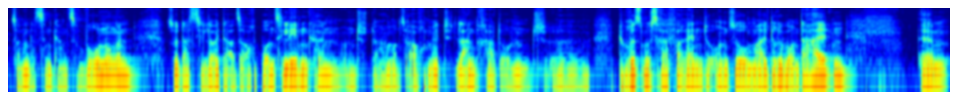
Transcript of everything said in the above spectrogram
sondern das sind ganze Wohnungen, sodass die Leute also auch bei uns leben können. Und da haben wir uns auch mit Landrat und äh, Tourismusreferent und so mal drüber unterhalten. Ähm,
